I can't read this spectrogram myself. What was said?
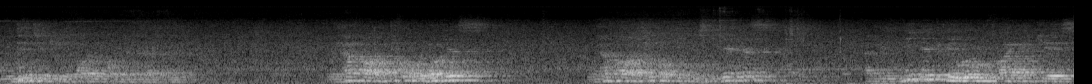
we take it to the Code of Conduct Bureau. We have our team of lawyers, we have our team of investigators, and immediately when we find a case,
